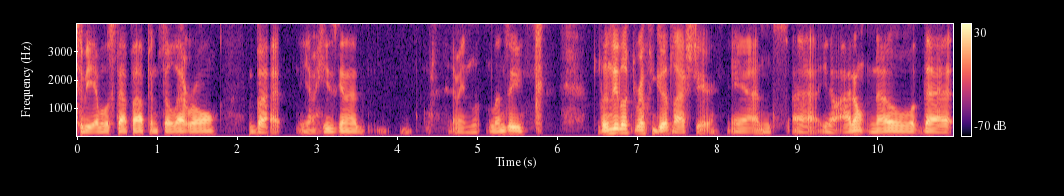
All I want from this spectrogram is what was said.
to be able to step up and fill that role. But you know, he's going to. I mean, Lindsay. Lindsay looked really good last year, and uh, you know I don't know that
